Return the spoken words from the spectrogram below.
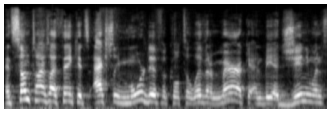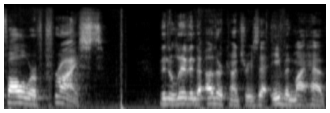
And sometimes I think it's actually more difficult to live in America and be a genuine follower of Christ than to live into other countries that even might have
